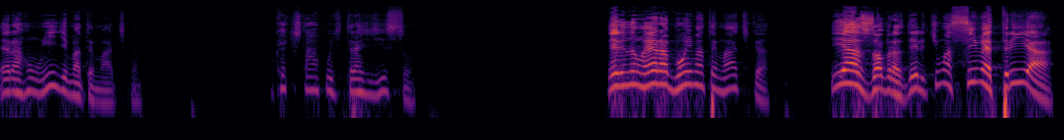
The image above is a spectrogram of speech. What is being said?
Era ruim de matemática. O que, é que estava por detrás disso? Ele não era bom em matemática. E as obras dele tinham uma simetria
